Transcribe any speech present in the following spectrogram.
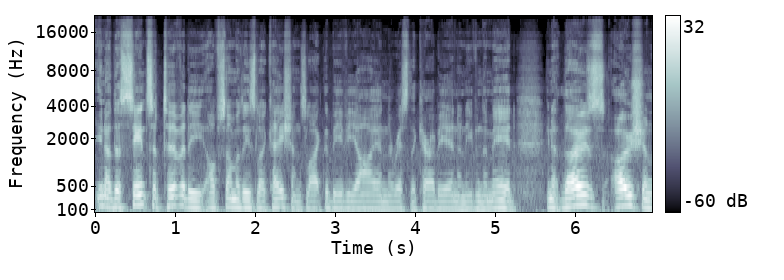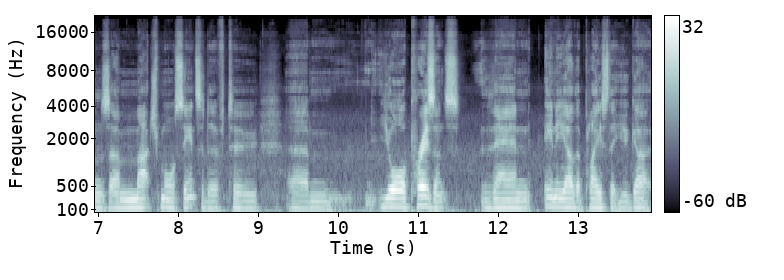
you know the sensitivity of some of these locations like the BVI and the rest of the Caribbean and even the Med you know those oceans are much more sensitive to um, your presence than any other place that you go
